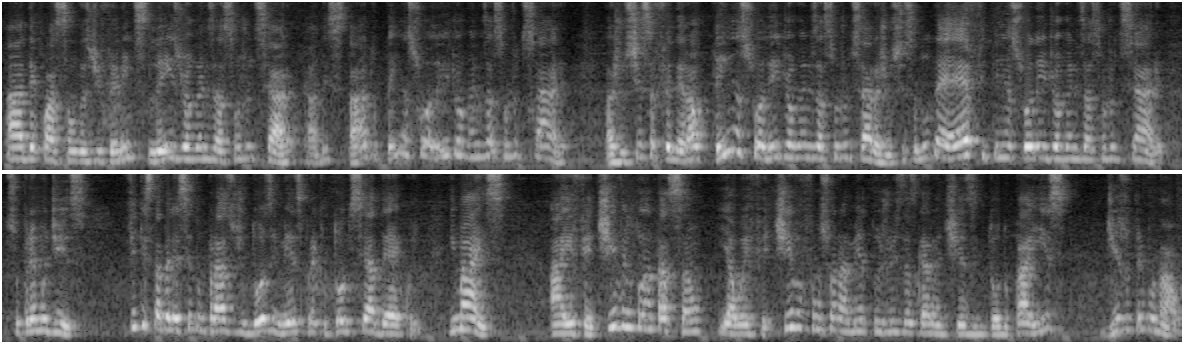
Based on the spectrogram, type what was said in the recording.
à adequação das diferentes leis de organização judiciária. Cada estado tem a sua lei de organização judiciária. A Justiça Federal tem a sua lei de organização judiciária. A Justiça do DF tem a sua lei de organização judiciária. O Supremo diz: fica estabelecido um prazo de 12 meses para que todos se adequem. E mais, à efetiva implantação e ao efetivo funcionamento do juiz das garantias em todo o país, diz o tribunal,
